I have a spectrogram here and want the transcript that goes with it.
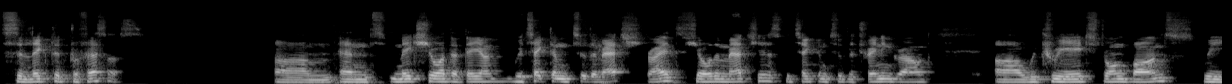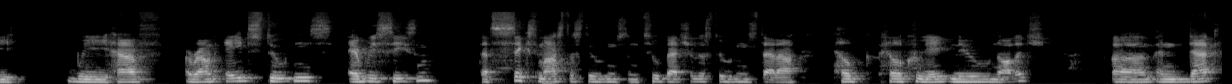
selected professors um, and make sure that they are, we take them to the match, right? Show them matches. We take them to the training ground. Uh, we create strong bonds. We we have around eight students every season. That's six master students and two bachelor students that are help help create new knowledge, um, and that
